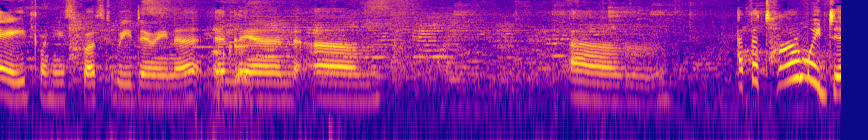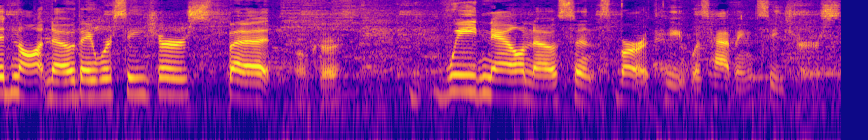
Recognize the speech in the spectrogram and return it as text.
age when he's supposed to be doing it. And Okay. then um, at the time we did not know they were seizures, but okay. we now know since birth he was having seizures.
